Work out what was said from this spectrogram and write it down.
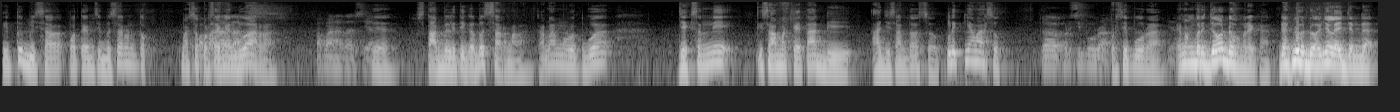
itu bisa potensi besar untuk masuk Papan persaingan atas. juara. Papan atas ya. Iya, stabil di tiga besar malah. Karena menurut gua Jackson nih sama kayak tadi Haji Santoso, kliknya masuk Ke Persipura. Persipura. Emang berjodoh mereka dan dua-duanya legenda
